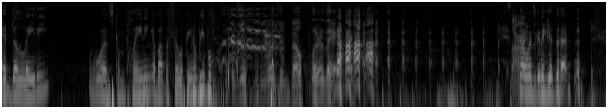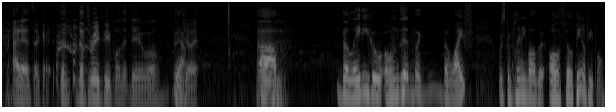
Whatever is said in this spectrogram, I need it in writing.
and the lady was complaining about the Filipino people. was, a, was a Bellfleur there? Sorry, no one's gonna get that. I know it's okay. The, the three people that do will Yeah. enjoy it. um, the lady who owns it, the the wife, was complaining about the, all the Filipino people.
